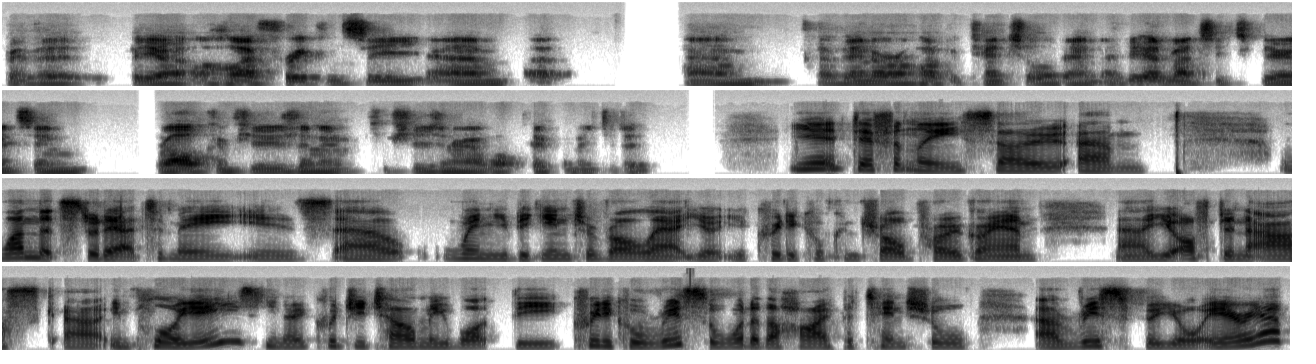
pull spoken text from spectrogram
whether it be a, a high frequency um, uh, um, event or a high potential event? Have you had much experience in role confusion and confusion around what people need to do? Yeah, definitely. So, um, one that stood out to me is uh, when you begin to roll out your, your critical control program, uh, you often ask uh, employees, you know, could you tell me what the critical risks or what are the high potential uh, risks for your area?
